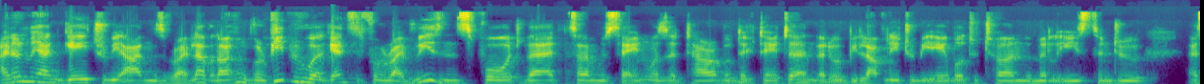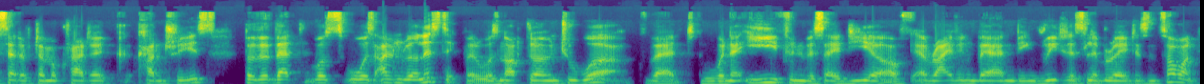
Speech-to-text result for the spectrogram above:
I don't think engaged the arguments at the right level. I think for people who were against it for the right reasons thought that Saddam Hussein was a terrible dictator and that it would be lovely to be able to turn the Middle East into a set of democratic countries, but that that was, was unrealistic, that it was not going to work, that we were naive in this idea of arriving there and being greeted as liberators and so on.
